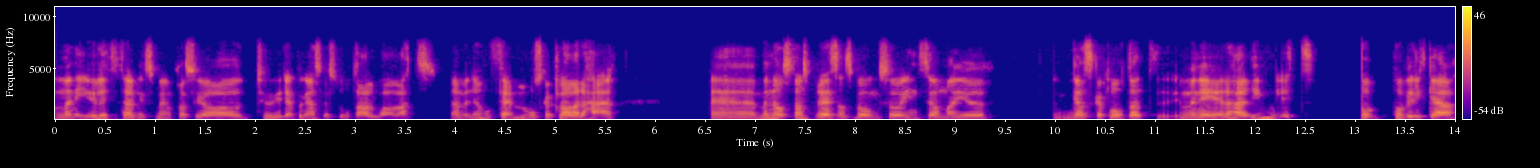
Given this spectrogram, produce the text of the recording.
man är ju lite tävlingsmänniska så jag tog ju det på ganska stort allvar att ja, men nu är hon fem, hon ska klara det här. Eh, men någonstans på resans gång så insåg man ju ganska fort att men är det här rimligt? På, på vilka,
